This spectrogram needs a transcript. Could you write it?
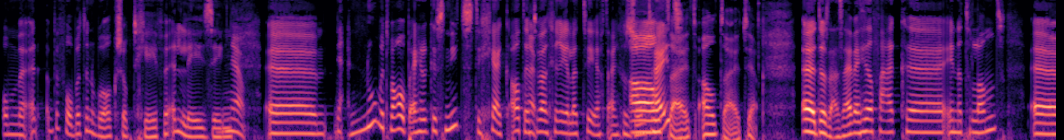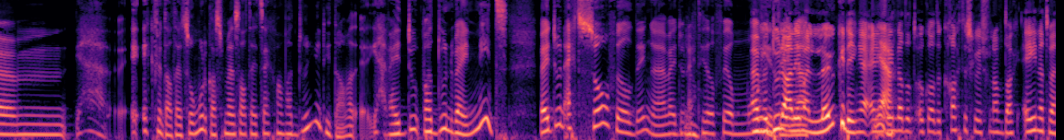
om uh, een, bijvoorbeeld een workshop te geven, een lezing. Ja. Uh, ja, noem het maar op. Eigenlijk is niets te gek. Altijd ja. wel gerelateerd aan gezondheid. Altijd, altijd, ja. Uh, dus daar zijn wij heel vaak uh, in het land. Um, ja, ik, vind het altijd zo moeilijk als mensen altijd zeggen van wat doen jullie dan? Wat, ja, wij doen, wat doen wij niet? Wij doen echt zoveel dingen. Wij doen echt heel veel mooie En we doen dingen. alleen maar leuke dingen. En ja. ik denk dat het ook wel de kracht is geweest vanaf dag één. Dat we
